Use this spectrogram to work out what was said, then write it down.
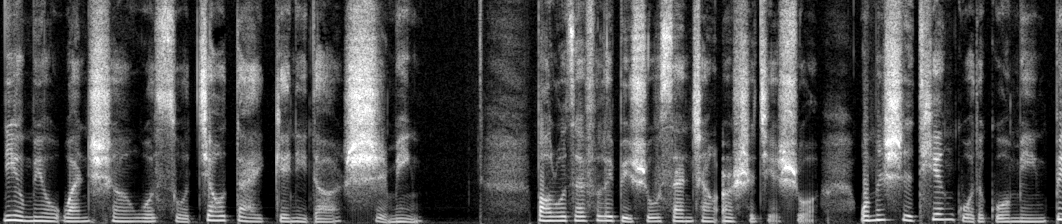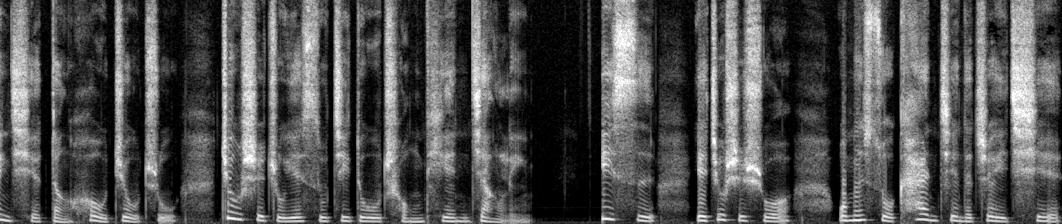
你有没有完成我所交代给你的使命？保罗在腓立比书三章二十节说：“我们是天国的国民，并且等候救主，就是主耶稣基督从天降临。”意思也就是说，我们所看见的这一切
